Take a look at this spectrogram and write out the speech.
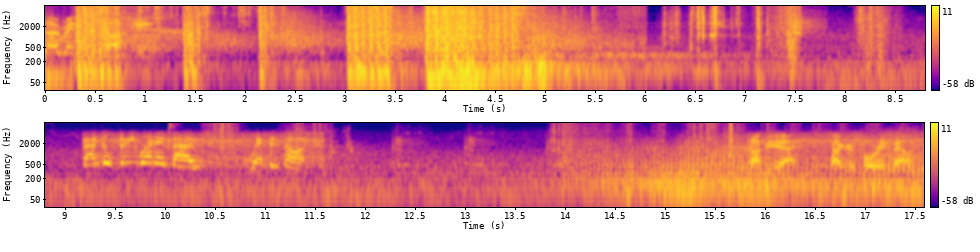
Halo ready for tasking. Vandal 3-1 inbound. Weapons hot. Copy that. Tiger 4 inbound.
